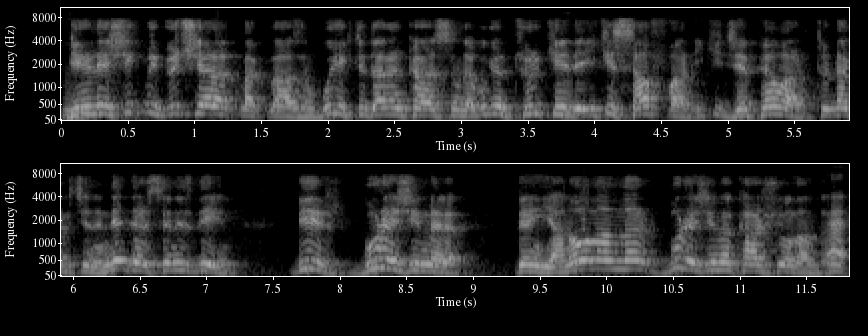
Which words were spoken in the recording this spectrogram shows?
birleşik bir güç yaratmak lazım. Bu iktidarın karşısında bugün Türkiye'de iki saf var, iki cephe var tırnak içinde. Ne derseniz deyin. Bir, bu rejimeden yana olanlar, bu rejime karşı olanlar. Evet.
